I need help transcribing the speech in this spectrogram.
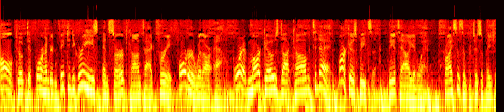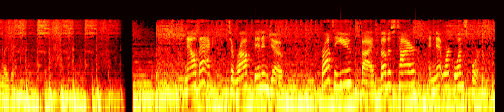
all cooked at 450 degrees and served contact free. Order with our app or at marcos.com today. Marco's Pizza, the Italian way. Prices and participation may vary. Now back to Rob, Ben, and Joe. Brought to you by Bubba's Tire and Network One Sports.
